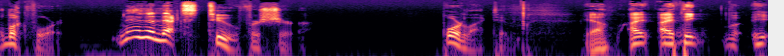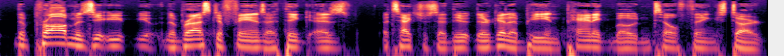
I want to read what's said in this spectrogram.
Look for it. In the next two, for sure. Portal activity. Yeah, I, I think the problem is you, you, Nebraska fans, I think, as a texter said, they're, they're going to be in panic mode until things start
